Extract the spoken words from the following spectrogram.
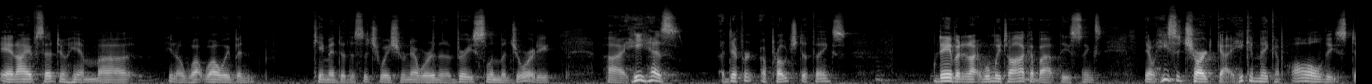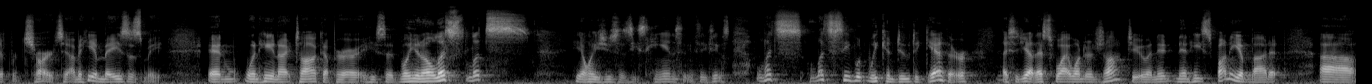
and I have said to him, uh, you know, while, while, we've been came into the situation now, we're in a very slim majority. Uh, he has a different approach to things. David and I, when we talk about these things, you know, he's a chart guy. He can make up all these different charts. I mean, he amazes me. And when he and I talk up here, he said, "Well, you know, let's let's." He always uses these hands and things. He goes, "Let's let's see what we can do together." I said, "Yeah, that's why I wanted to talk to you." And then he's funny about it uh,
